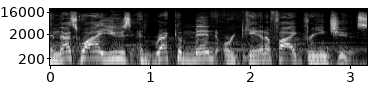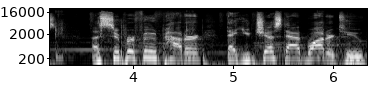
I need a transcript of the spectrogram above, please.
And that's why I use and recommend Organifi Green Juice a superfood powder that you just add water to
